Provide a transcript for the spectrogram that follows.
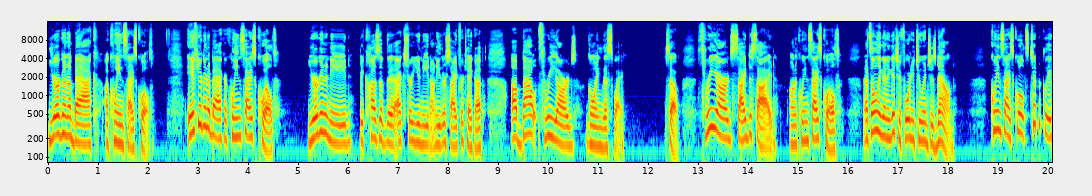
you're going to back a queen size quilt. If you're going to back a queen size quilt, you're going to need, because of the extra you need on either side for take up, about three yards going this way. So three yards side to side on a queen size quilt, that's only going to get you 42 inches down. Queen size quilts typically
